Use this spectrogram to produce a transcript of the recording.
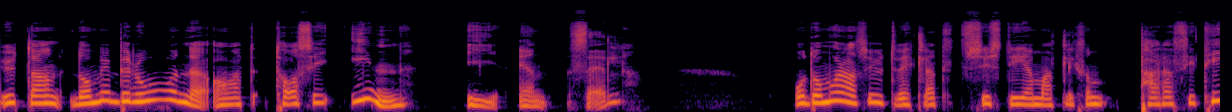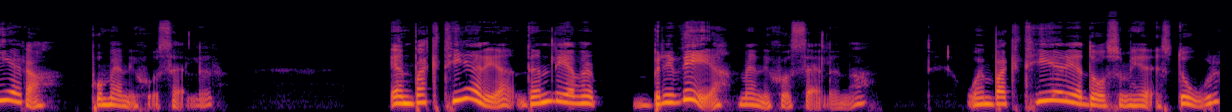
Utan de är beroende av att ta sig in i en cell. Och de har alltså utvecklat ett system att liksom parasitera på människoceller. En bakterie den lever bredvid människocellerna. Och en bakterie då som är stor,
